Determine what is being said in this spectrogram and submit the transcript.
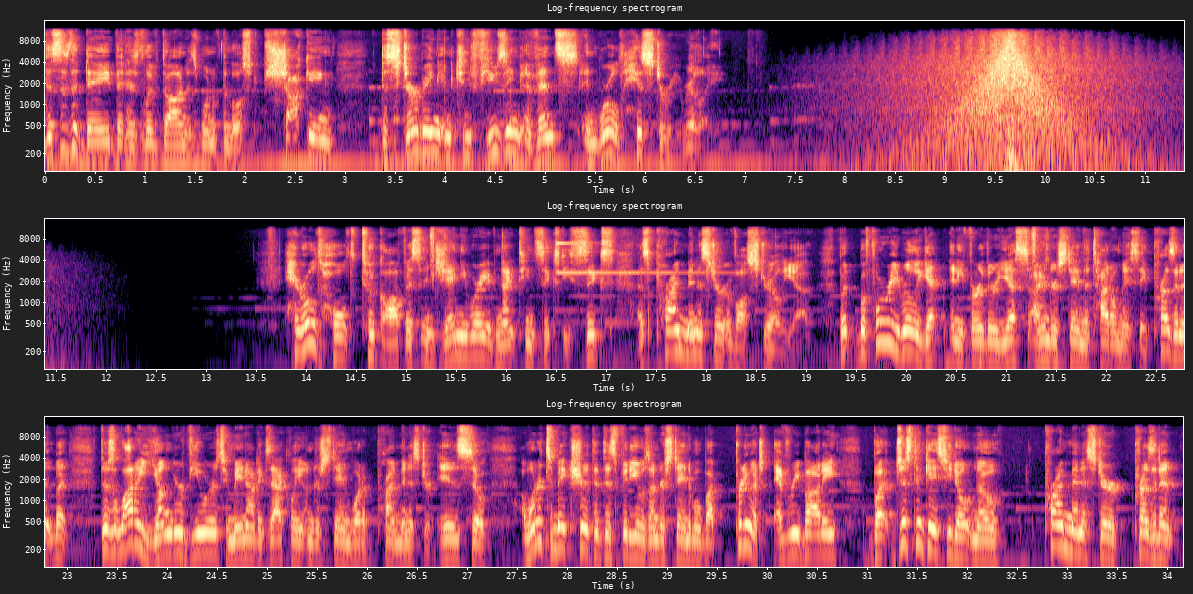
This is a day that has lived on as one of the most shocking, disturbing, and confusing events in world history, really. Harold Holt took office in January of 1966 as Prime Minister of Australia. But before we really get any further, yes, I understand the title may say President, but there's a lot of younger viewers who may not exactly understand what a Prime Minister is, so I wanted to make sure that this video is understandable by pretty much everybody, but just in case you don't know, Prime Minister, President,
